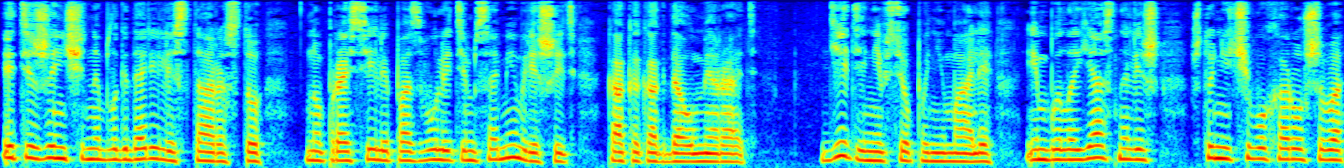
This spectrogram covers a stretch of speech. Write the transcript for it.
Эти женщины благодарили старосту, но просили позволить им самим решить, как и когда умирать. Дети не все понимали, им было ясно лишь, что ничего хорошего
